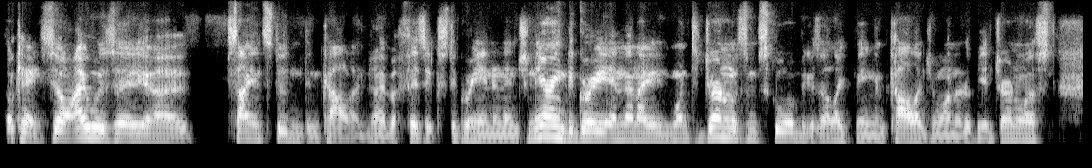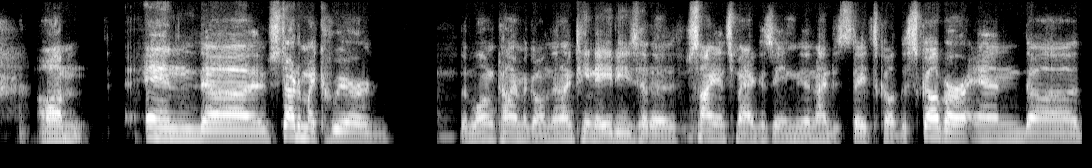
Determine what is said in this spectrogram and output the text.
Okay, so I was a uh, science student in college. I have a physics degree and an engineering degree. And then I went to journalism school because I liked being in college. I wanted to be a journalist. Um, and uh, started my career a long time ago in the 1980s at a science magazine in the United States called Discover. And uh,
